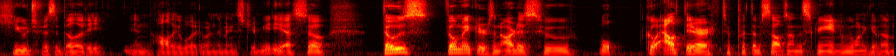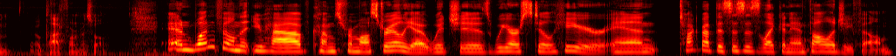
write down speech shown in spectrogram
huge visibility in Hollywood or in the mainstream media. So those filmmakers and artists who will go out there to put themselves on the screen, we want to give them a platform as well. And one film that you have comes from Australia, which is We Are Still Here. And talk about this. This is like an anthology film.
